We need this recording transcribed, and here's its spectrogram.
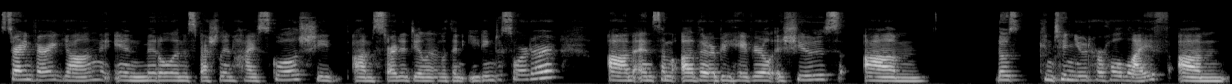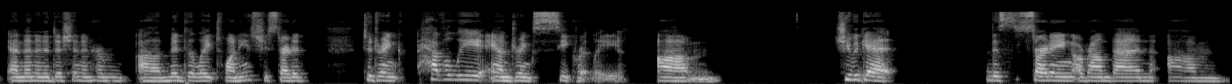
starting very young in middle and especially in high school, she um, started dealing with an eating disorder um, and some other behavioral issues. Um, those continued her whole life. and then, in addition, in her uh, mid to late 20s, she started to drink heavily and drink secretly. Um, she would get this starting around then. Um,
